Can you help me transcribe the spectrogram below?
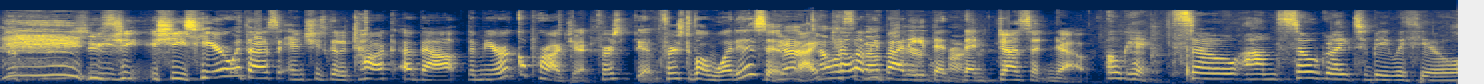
she, she's here with us, and she's going to talk about the Miracle Project. First, first of all, what is it? Yeah, right? tell the everybody that, that doesn't know. Okay, so um, so great to be with you.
